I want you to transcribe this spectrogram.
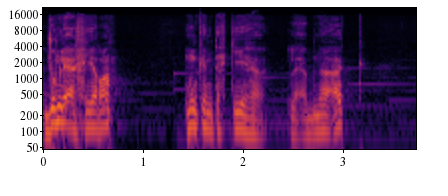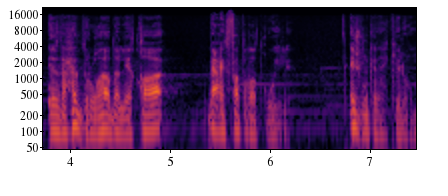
جملة أخيرة ممكن تحكيها لأبنائك إذا حضروا هذا اللقاء بعد فترة طويلة. إيش ممكن تحكي لهم؟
